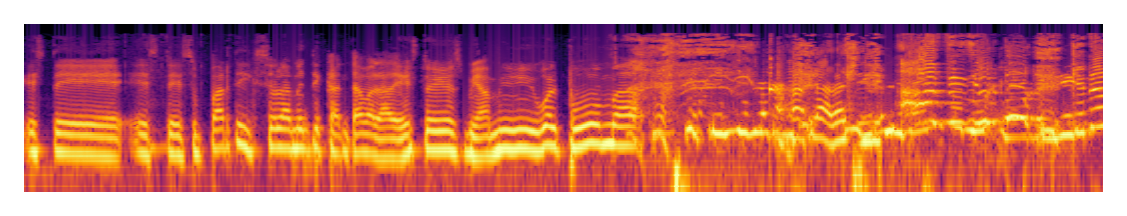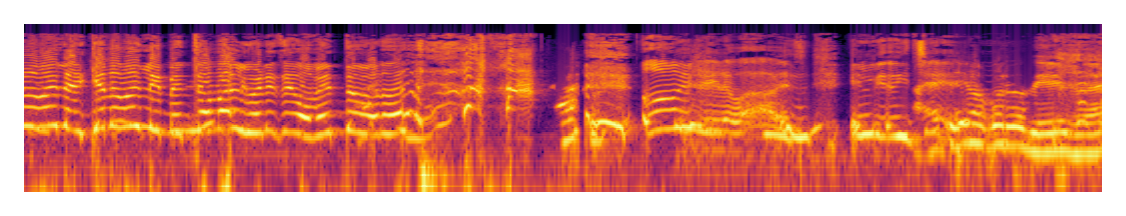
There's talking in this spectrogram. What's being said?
este este su parte y solamente cantaba la de este es mi amigo el Puma. Ah, sí, sí, que nada más, le- que nada más le inventaba algo en ese momento, ¿verdad? Ay, sí, no mames. El pinche, Ay, yo me acuerdo de eso, ¿eh?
